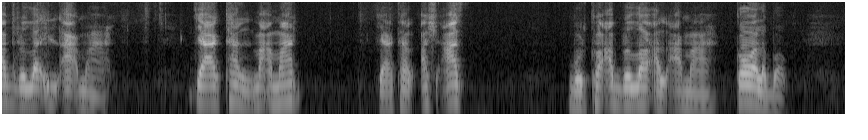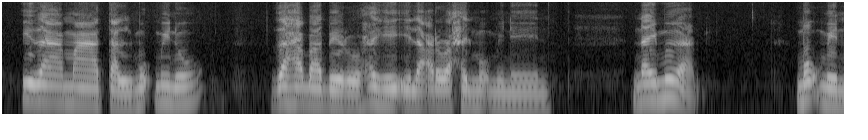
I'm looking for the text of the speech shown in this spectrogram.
อับดุลลาอิลอามา จากท่านมะมัดจากท่านอัชอัดบุตรของอับดุลลาอัลอามา ก็ระบอกอิดามาตัลมุมินู ذهب بروحه إلى أرواح المؤمنين ในเมื่อมุมิน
